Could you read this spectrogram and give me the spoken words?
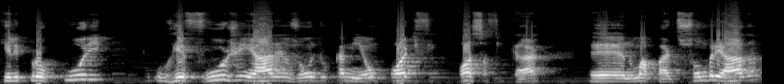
que ele procure o refúgio em áreas onde o caminhão pode, possa ficar é, numa parte sombreada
